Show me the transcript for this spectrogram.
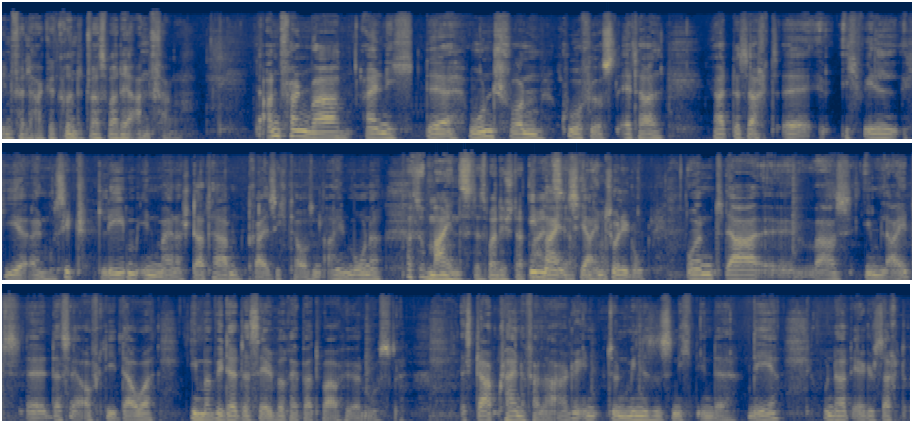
den Verlag gegründet? Was war der Anfang? Der Anfang war eigentlich der Wunsch von Kurfürst Ettal, er hat gesagt, äh, ich will hier ein Musikleben in meiner Stadt haben, 30.000 Einwohner. Also Mainz, das war die Stadt Mainz. In Mainz, ja, ja mhm. Entschuldigung. Und da äh, war es ihm leid, äh, dass er auf die Dauer immer wieder dasselbe Repertoire hören musste. Es gab keine Verlage, in, zumindest nicht in der Nähe. Und da hat er gesagt,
